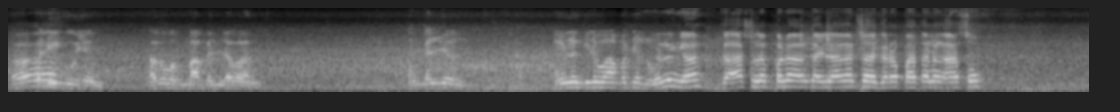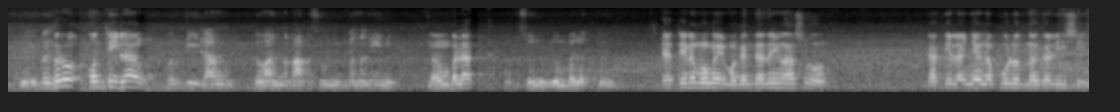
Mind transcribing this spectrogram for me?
Ah, Papaligo yun. Bago wag mabanlawan. Tanggal yun. Ano lang ginawa ko dyan, oh. ganun nga. Gaas lang pala ang kailangan sa garapata ng aso. Yung iba, Pero konti lang konti lang. Gawa na nakakasunog ng ano yun, eh. ng balat. Nakasunog ng balat yun. Kaya tinan mo ngayon, maganda na yung aso. oh. Dati lang niya napulot na galisin.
